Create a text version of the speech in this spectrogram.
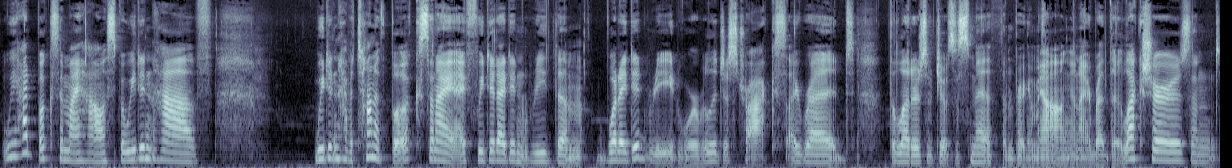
We had books in my house, but we didn't have we didn't have a ton of books, and I if we did, I didn't read them. What I did read were religious tracts. I read the letters of Joseph Smith and Brigham Young, and I read their lectures, and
